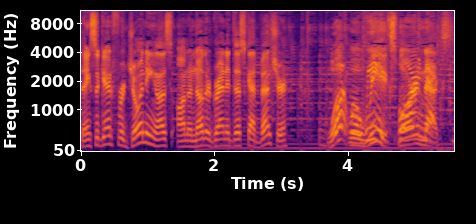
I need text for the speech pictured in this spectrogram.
Thanks again for joining us on another Granite Desk adventure. What will we explore next?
